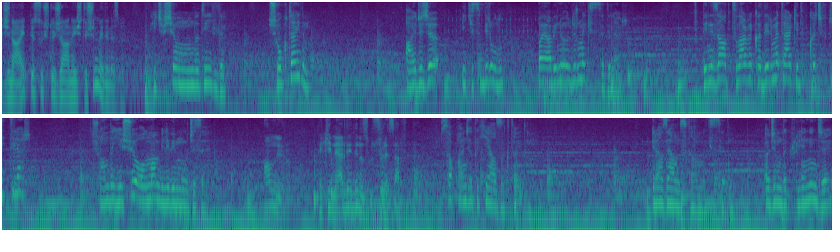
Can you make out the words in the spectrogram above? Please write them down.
cinayetle suçlayacağını hiç düşünmediniz mi? Hiçbir şey umurumda değildi. Şoktaydım. Ayrıca ikisi bir olup bayağı beni öldürmek istediler. Denize attılar ve kaderime terk edip kaçıp gittiler. Şu anda yaşıyor olmam bile bir mucize. Anlıyorum. Peki neredeydiniz bu süre zarfında? Sapanca'daki yazlıktaydım. Biraz yalnız kalmak istedim. Acım da küllenince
